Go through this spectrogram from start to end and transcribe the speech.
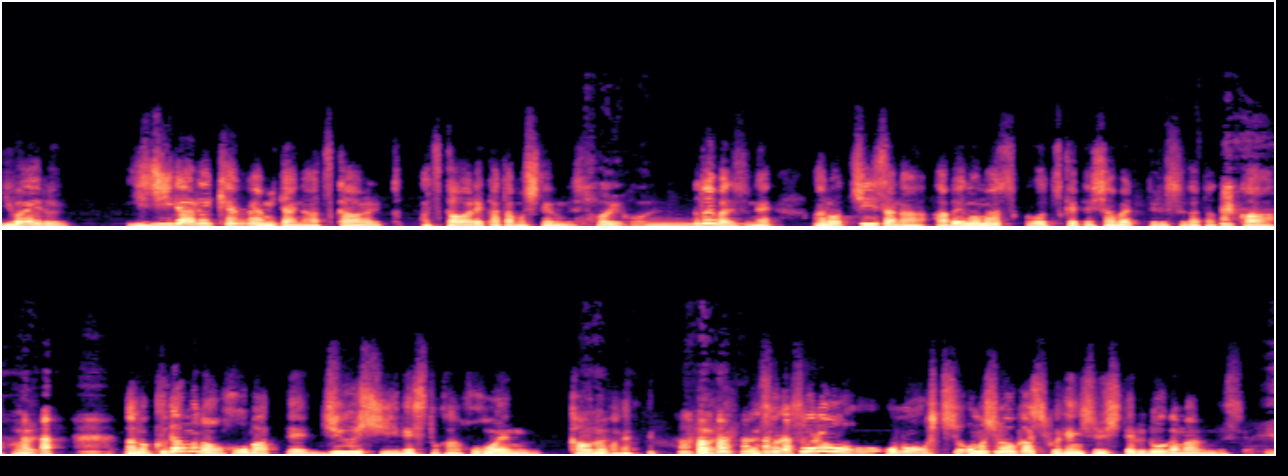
いわゆるいじられキャラみたいな扱われ扱われ方もしてるんです。はいはい。例えばですね、あの小さな安倍のマスクをつけて喋ってる姿とか、はい。あの果物を頬張ってジューシーですとか微笑む顔とかね、はで それそれをおもし面白おかしく編集してる動画もあるんですよ。い。へ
